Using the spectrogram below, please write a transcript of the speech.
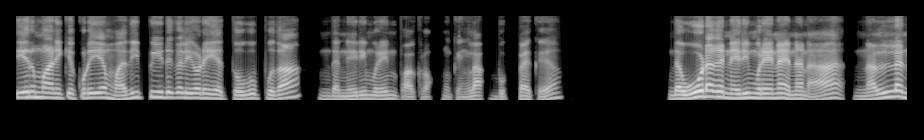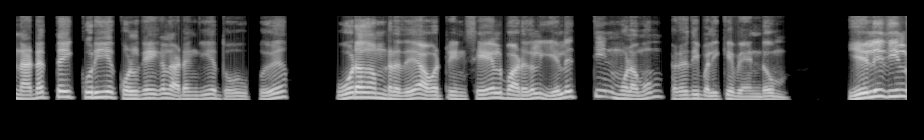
தீர்மானிக்கக்கூடிய மதிப்பீடுகளுடைய தொகுப்பு தான் இந்த நெறிமுறைன்னு பார்க்குறோம். ஓகேங்களா? புக் பேக்கு இந்த ஊடக நெறிமுறைனா என்னன்னா நல்ல நடத்தைக்குரிய கொள்கைகள் அடங்கிய தொகுப்பு. ஊடகம்ன்றது அவற்றின் செயல்பாடுகள் எழுத்தின் மூலமும் பிரதிபலிக்க வேண்டும். எளிதில்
